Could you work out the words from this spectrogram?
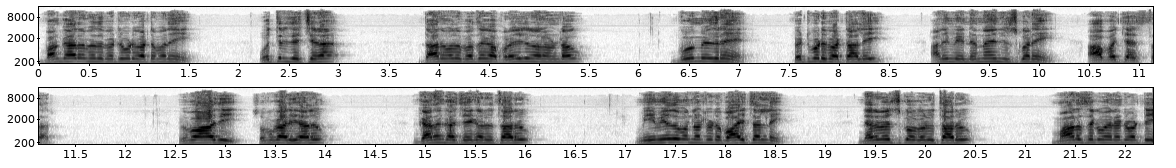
బంగారం మీద పెట్టుబడి పెట్టమని ఒత్తిడి తెచ్చినా దానివల్ల పెద్దగా ప్రయోజనాలు ఉండవు. భూమి మీదనే పెట్టుబడి పెట్టాలి అని మీరు నిర్ణయం తీసుకొని ఆ పని చేస్తారు. వివాహాది శుభకార్యాలు ఘనంగా చేయగలుగుతారు. మీ మీద ఉన్నటువంటి బాధ్యతల్ని నెరవేర్చుకోగలుగుతారు. మానసికమైనటువంటి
